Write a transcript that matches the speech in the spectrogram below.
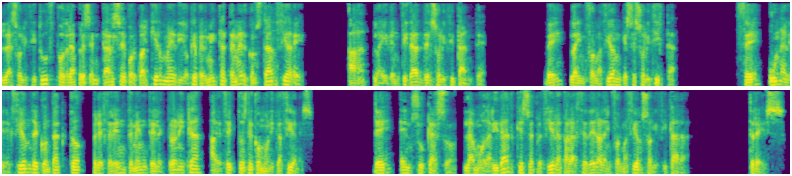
La solicitud podrá presentarse por cualquier medio que permita tener constancia de A. La identidad del solicitante. B. La información que se solicita. C. Una dirección de contacto, preferentemente electrónica, a efectos de comunicaciones. D. En su caso, la modalidad que se prefiera para acceder a la información solicitada. 3.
